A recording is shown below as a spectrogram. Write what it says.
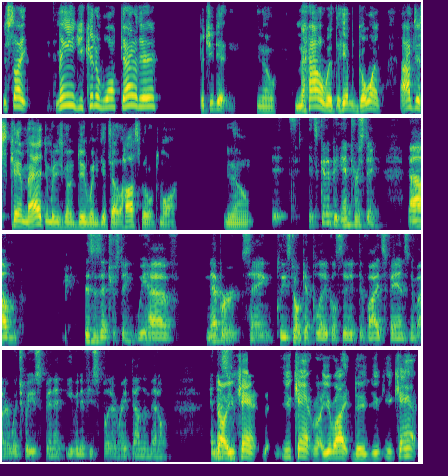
it's like, man, you could have walked out of there, but you didn't. You know, now with him going, I just can't imagine what he's going to do when he gets out of the hospital tomorrow. You know, it's it's going to be interesting. Um, this is interesting. We have Nepper saying, please don't get political. Sid, it divides fans no matter which way you spin it, even if you split it right down the middle. And no, you can't. You can't. You're right, dude. You you can't.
